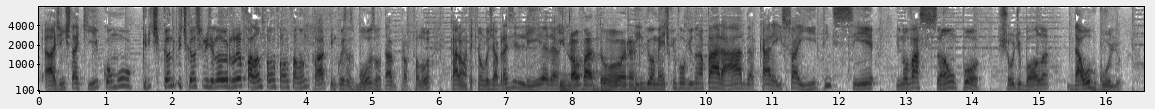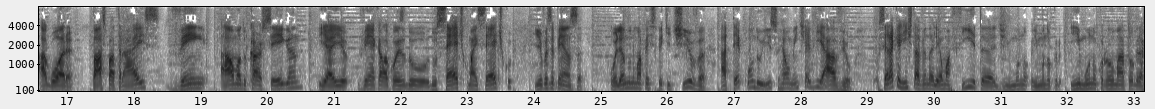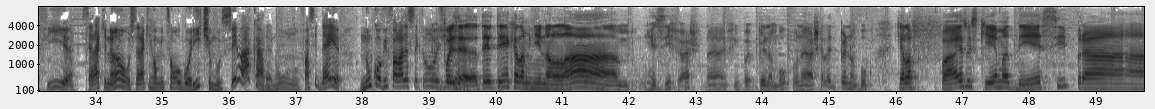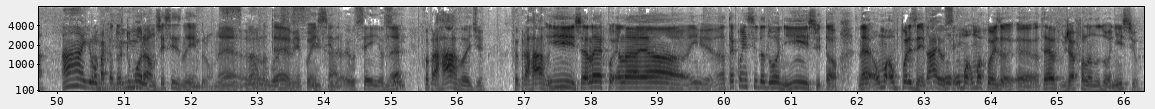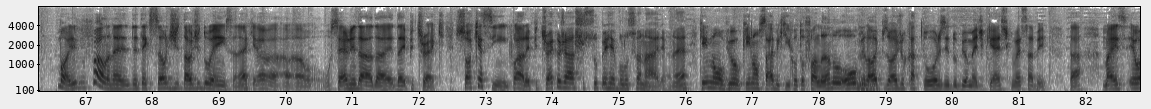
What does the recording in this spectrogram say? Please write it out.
a gente tá aqui como criticando, criticando, criticando, falando, falando, falando, falando. Claro, tem coisas boas, o Otávio próprio falou. Cara, uma tecnologia brasileira. Inovadora. Tem biomédico envolvido na parada. Cara, é isso aí. Tem que ser inovação. Pô, show de bola. Dá orgulho. Agora, passo pra trás. Vem a alma do Carl Sagan. E aí vem aquela coisa do, do cético, mais cético. E aí você pensa, olhando numa perspectiva, até quando isso realmente é viável. Será que a gente tá vendo ali uma fita de imuno, imuno, imunocromatografia? Será que não? Será que realmente são algoritmos? Sei lá, cara, não, não faço ideia. Nunca ouvi falar dessa tecnologia. Pois é, tem, tem aquela menina lá em Recife, eu acho, né? Enfim, Pernambuco, né? Acho que ela é de Pernambuco, que ela faz um esquema desse pra, Ah, eu pra marcador vi. tumoral. Não sei se vocês lembram, né? Não, ela não até é conhecida. cara, eu sei, eu né? sei. Foi pra Harvard? Foi pra Harvard? Isso, ela é, ela é a- até conhecida do Onício e tal. Né? Uma, por exemplo, Tá, um- uma, uma coisa, é, até já falando do Onício, bom, ele fala, né, detecção digital de doença, né, que é a- a- o cerne da, da, da EpiTrack. Só que assim, claro, a EpiTrack eu já acho super revolucionária, né? Quem não ouviu, quem não sabe o que, que eu tô falando, ouve lá o episódio 14 do Biomedcast que vai saber, tá? Mas eu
